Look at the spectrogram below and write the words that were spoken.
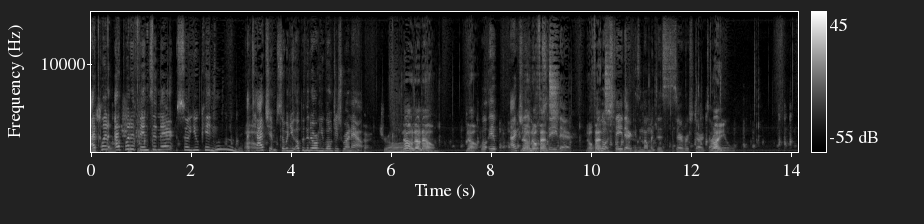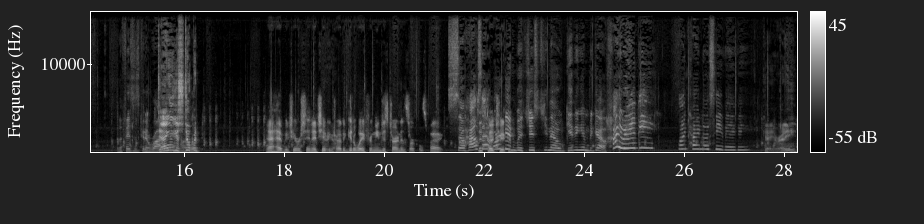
I put I put a fence in there so you can Ooh. Attach him. So when you open the door, he won't just run out. Alright, draw. No, no, no. No, Well, it actually No, it no won't fence. stay there. no It won't stay there because the moment this server starts on, Right. it'll. The fence is gonna rot. Dang it, you there. stupid! Now, haven't you ever seen a chicken try to get away from you and just turn in circles back? So how's Just that working chicken. with just you know getting him to go? Hi, Randy. Long time no see, baby. Okay, you ready?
